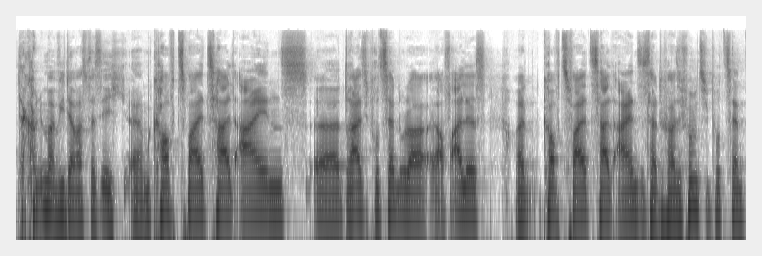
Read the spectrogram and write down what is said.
da kommt immer wieder, was weiß ich, ähm, Kauf 2 zahlt 1, äh, 30% oder auf alles. Oder Kauf 2 zahlt 1, ist halt quasi 50%.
